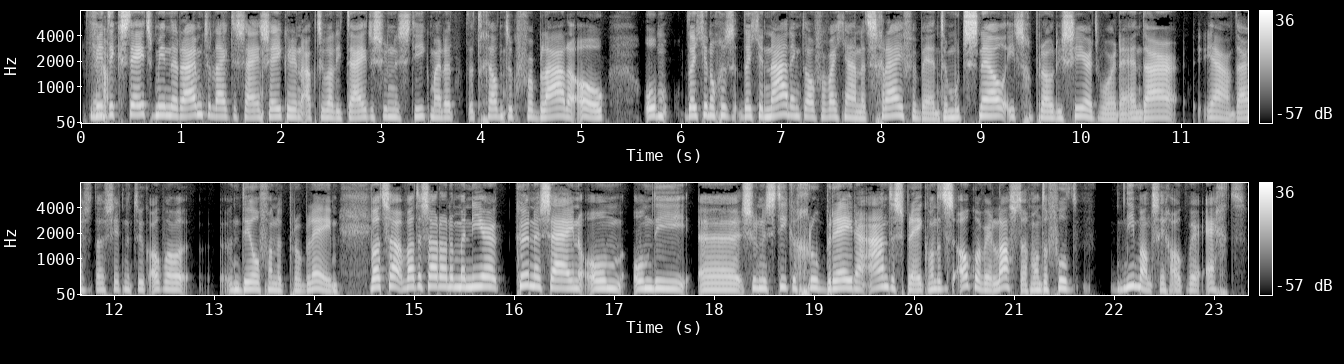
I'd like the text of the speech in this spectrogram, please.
vind ik steeds minder ruimte lijkt te zijn. Zeker in actualiteit, de journalistiek. Maar dat, dat geldt natuurlijk voor bladen ook. Om, dat je nog eens dat je nadenkt over wat je aan het schrijven bent. Er moet snel iets geproduceerd worden. En daar, ja, daar, daar zit natuurlijk ook wel een deel van het probleem. Wat zou, wat zou dan een manier kunnen zijn om, om die uh, journalistieke groep breder aan te spreken? Want het is ook wel weer lastig. Want er voelt niemand zich ook weer echt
